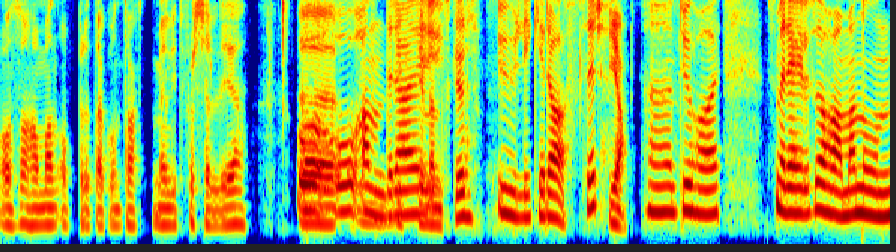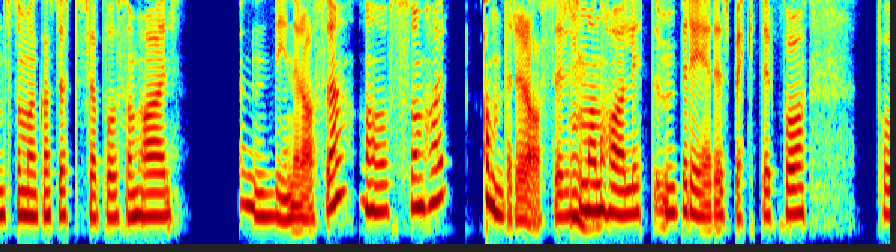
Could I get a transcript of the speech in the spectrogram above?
og så har man oppretta kontakt med litt forskjellige Og, eh, og andre mennesker. ulike raser. Ja. Eh, Du har Som regel så har man noen som man kan støtte seg på som har din rase, og som har andre raser. Så Mm. man har litt bredere spekter på, på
